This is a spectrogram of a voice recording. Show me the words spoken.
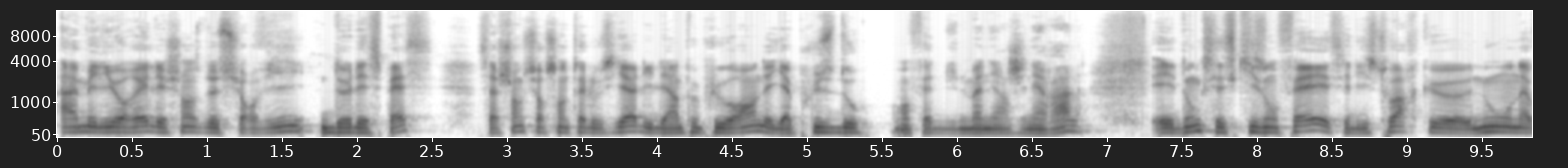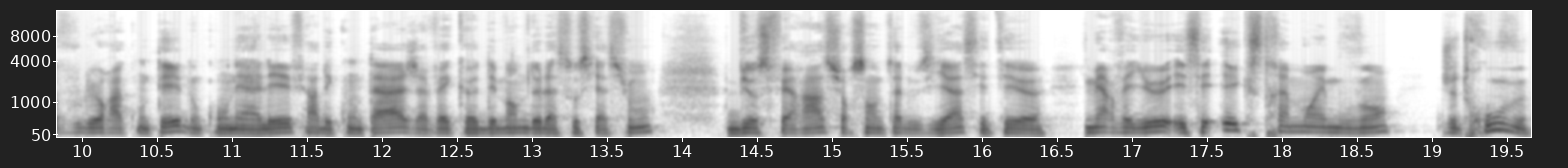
améliorer les chances de survie de l'espèce, sachant que sur Santa Lucia, l'île est un peu plus grande et il y a plus d'eau en fait d'une manière générale. Et donc c'est ce qu'ils ont fait et c'est l'histoire que nous on a voulu raconter. Donc on est allé faire des comptages avec euh, des membres de l'association Biosphera sur Santa Lucia. C'était euh, merveilleux et c'est extrêmement émouvant, je trouve,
